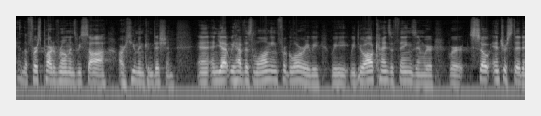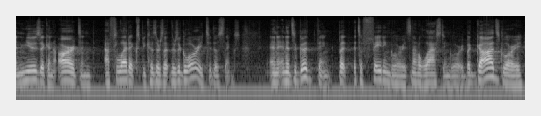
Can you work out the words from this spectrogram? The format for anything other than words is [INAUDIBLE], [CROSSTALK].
In the first part of Romans, we saw our human condition and, and, yet we have this longing for glory. We, we, we do all kinds of things, and we're, we're so interested in music and art and athletics because there's a, there's a glory to those things. And, and it's a good thing, but it's a fading glory. It's not a lasting glory. But God's glory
